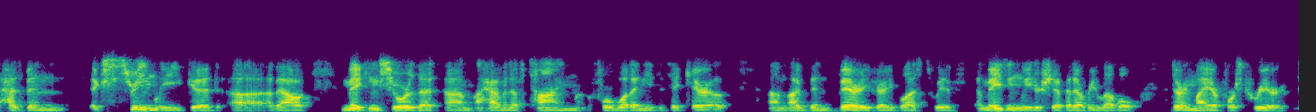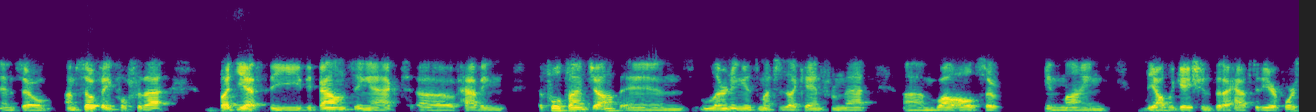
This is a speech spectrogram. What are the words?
has been extremely good uh, about making sure that um, I have enough time for what I need to take care of. Um, I've been very, very blessed with amazing leadership at every level during my Air Force career. And so I'm so thankful for that. But yes, the, the balancing act of having a full time job and learning as much as I can from that, um, while also in mind the obligations that I have to the Air Force.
